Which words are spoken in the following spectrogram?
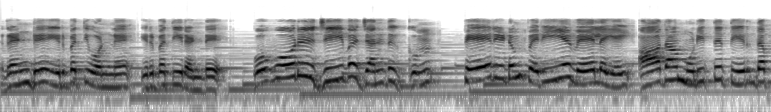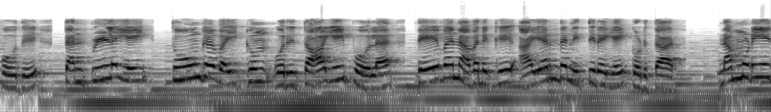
ரெண்டு இருபத்தி ஒன்று இருபத்தி ரெண்டு. ஒவ்வொரு ஜீவ ஜந்துக்கும் பேரிடும் பெரிய வேலையை ஆதாம் முடித்து தீர்ந்தபோது தன் பிள்ளையை தூங்க வைக்கும் ஒரு தாயைப் போல தேவன் அவனுக்கு அயர்ந்த நித்திரையை கொடுத்தார். நம்முடைய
